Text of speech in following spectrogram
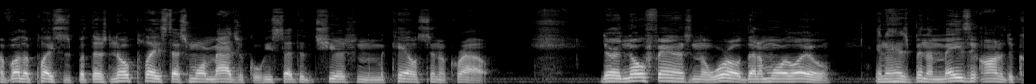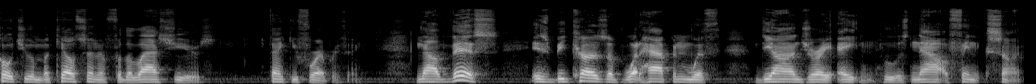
of other places, but there's no place that's more magical, he said to the cheers from the McKale Center crowd. There are no fans in the world that are more loyal and it has been an amazing honor to coach you in McKale Center for the last years. Thank you for everything. Now, this is because of what happened with DeAndre Ayton, who is now a Phoenix Sun.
